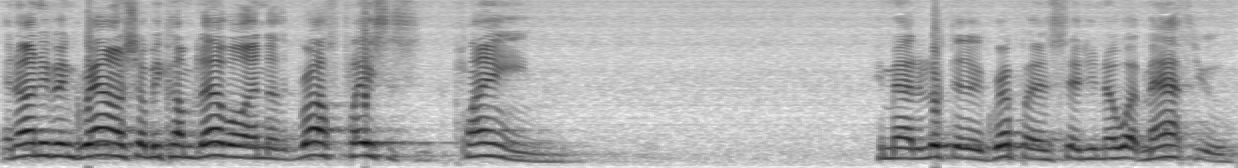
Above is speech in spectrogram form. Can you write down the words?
and uneven ground shall become level, and the rough places plain. He might have looked at Agrippa and said, You know what? Matthew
